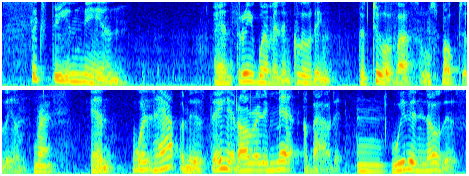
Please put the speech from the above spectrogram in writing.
16 men and three women, including the two of us who spoke to them. Right. And what had happened is they had already met about it. We didn't know this.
